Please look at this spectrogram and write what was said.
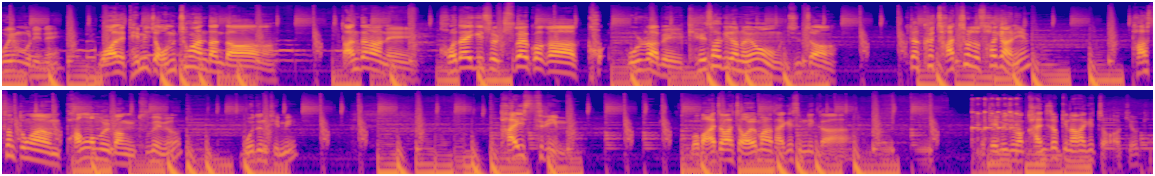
고인물이네. 와, 근데 데미지 엄청 한단다. 단단하네. 거다의 기술 추가할 거가 거, 오르라벨 개사기잖아요. 진짜. 그냥 그 자체로도 사기 아님? 다스턴 동안 방어물방 두 배면 모든 팀이 다이스트림 뭐 맞아 맞아 얼마나 달겠습니까? 뭐 데미지만 간지럽기나 하겠죠. 오케이 오케이.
